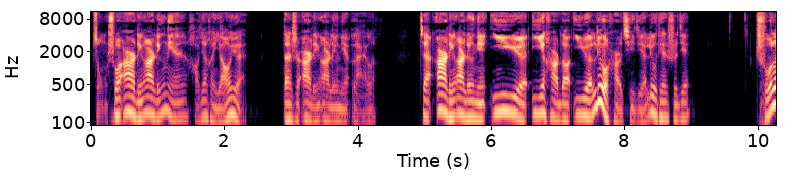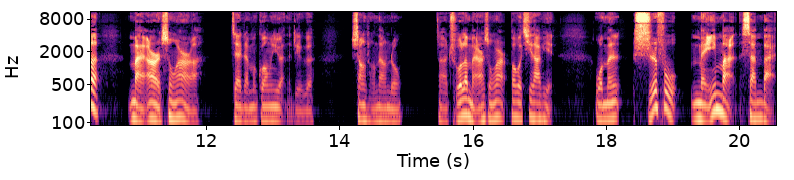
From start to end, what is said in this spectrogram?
总说二零二零年好像很遥远，但是二零二零年来了，在二零二零年一月一号到一月六号期间六天时间，除了买二送二啊，在咱们光明远的这个商城当中。啊，除了买二送二，包括其他品，我们十副每满三百，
